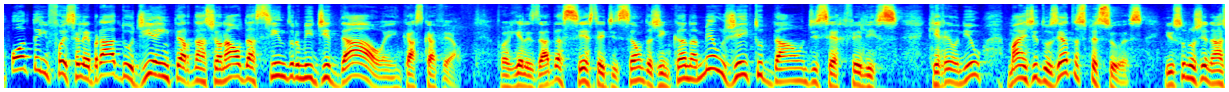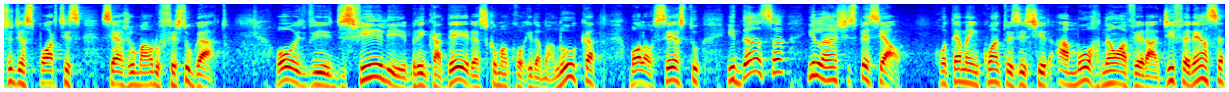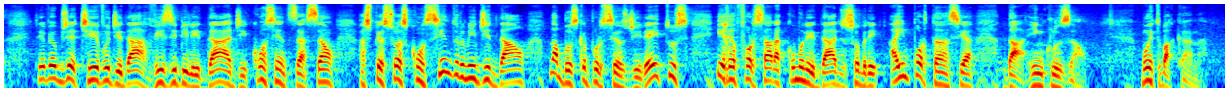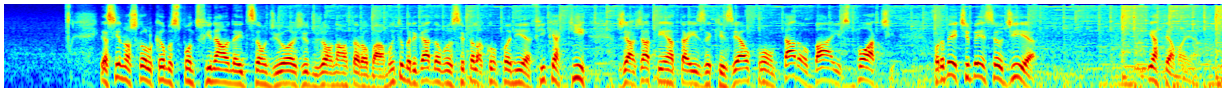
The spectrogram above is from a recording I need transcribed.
Ontem foi celebrado o Dia Internacional da Síndrome de Down em Cascavel foi realizada a sexta edição da gincana Meu Jeito Down de Ser Feliz, que reuniu mais de 200 pessoas, isso no ginásio de esportes Sérgio Mauro Festugato. Houve desfile, brincadeiras como a corrida maluca, bola ao cesto e dança e lanche especial com o tema Enquanto Existir Amor Não Haverá Diferença, teve o objetivo de dar visibilidade e conscientização às pessoas com síndrome de Down na busca por seus direitos e reforçar a comunidade sobre a importância da inclusão. Muito bacana. E assim nós colocamos ponto final na edição de hoje do Jornal Tarobá. Muito obrigado a você pela companhia. Fique aqui. Já já tem a Thaisa Quizel com Tarobá Esporte. Aproveite bem seu dia e até amanhã.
